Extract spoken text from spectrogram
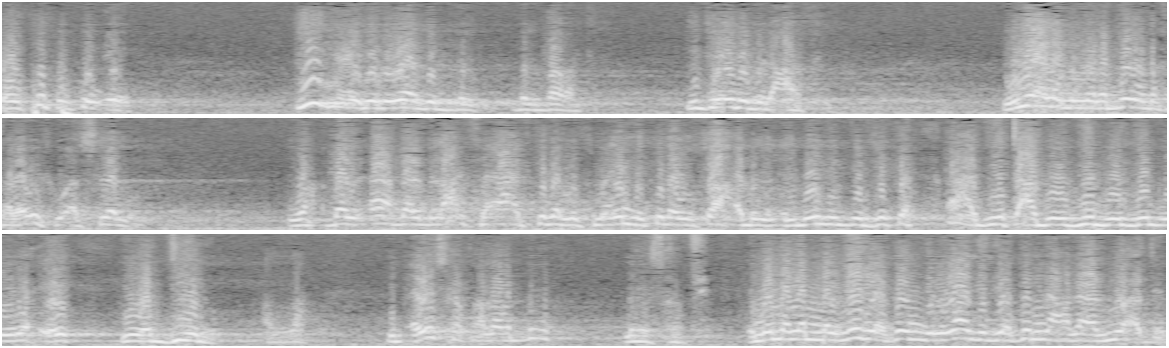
موقفه يكون إيه؟ يدعي للواجد بال- بالبركة يدعي له بالعافية ويعلم إن ربنا ما خلقوش وأسلمه. بل بل بالعكس قاعد كده مطمئن كده وصاحب اللي بيجي الزكاه قاعد يتعب ويجيب ويجيب ويروح إيه؟ يوديله الله. يبقى يسخط على ربنا. ما يسخطش. إنما لما الغير يظن الواجد يظن على المعدم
